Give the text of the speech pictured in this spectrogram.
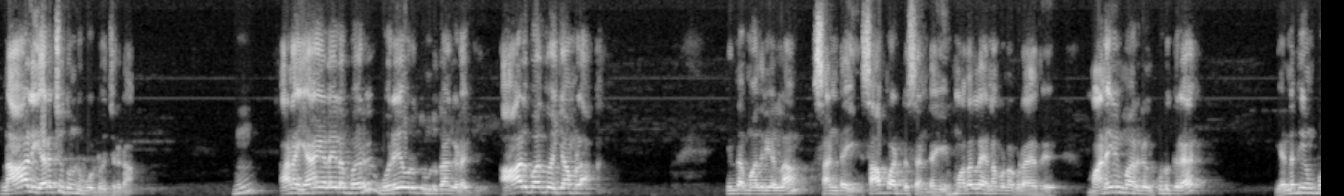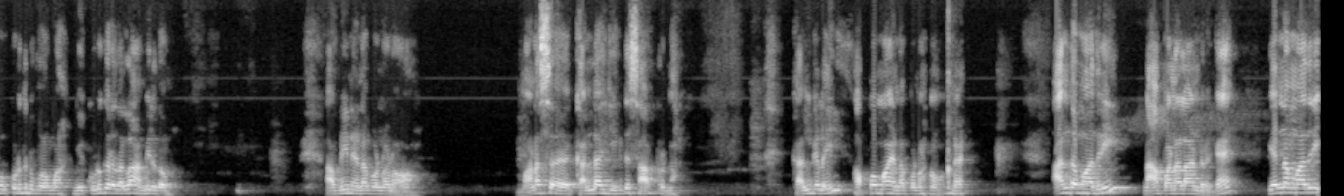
நாலு இறைச்சி துண்டு போட்டு வச்சிருக்கான். ம்? ஆனால் என் இலையில பாரு ஒரே ஒரு துண்டு தான் கிடக்கு. ஆள் பார்த்து வைக்காமலா. இந்த மாதிரியெல்லாம் சண்டை சாப்பாட்டு சண்டை. முதல்ல என்ன பண்ணக்கூடாது? மனைவிமார்கள் கொடுக்குற என்னத்தையும் இப்போ கொடுத்துட்டு போமா நீ கொடுக்குறதெல்லாம் அமிர்தம். அப்படின்னு என்ன பண்ணணும்? மனசை கல்லாக்கிக்கிட்டு சாப்பிட்றணும் கல்களை அப்பமா என்ன பண்ணணும்? அந்த மாதிரி நான் பண்ணலான்னு இருக்கேன். என்ன மாதிரி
